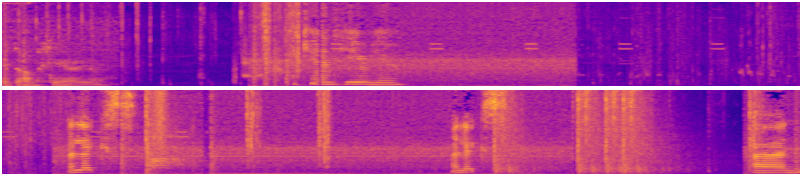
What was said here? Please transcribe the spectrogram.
We don't hear you. I can't hear you. Alex. Alex. And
